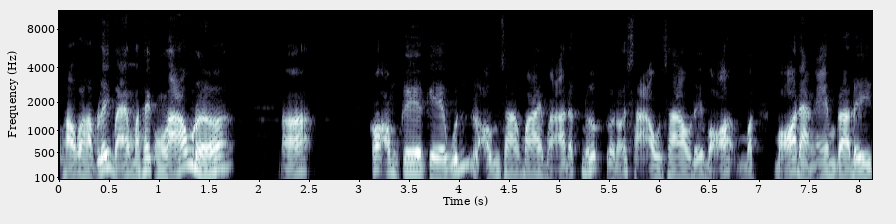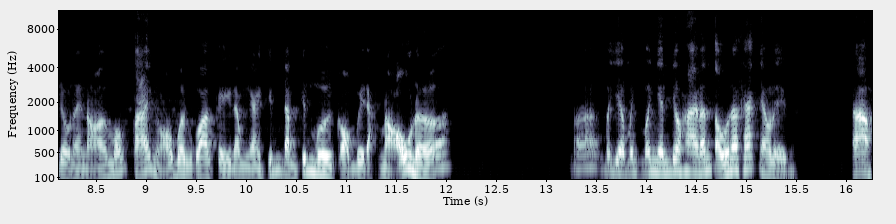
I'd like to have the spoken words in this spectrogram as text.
Không là hợp lý bạn, mà thấy còn láo nữa. Đó có ông kia kìa quýnh lộn sao bay bà đất nước rồi nói xạo sao để bỏ bỏ đàn em ra đi đồ này nọ mốt tái ngộ bên Hoa Kỳ năm 1990 còn bị đặt nổ nữa. Đó, bây giờ mình, mình nhìn vô hai lãnh tụ nó khác nhau liền không?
